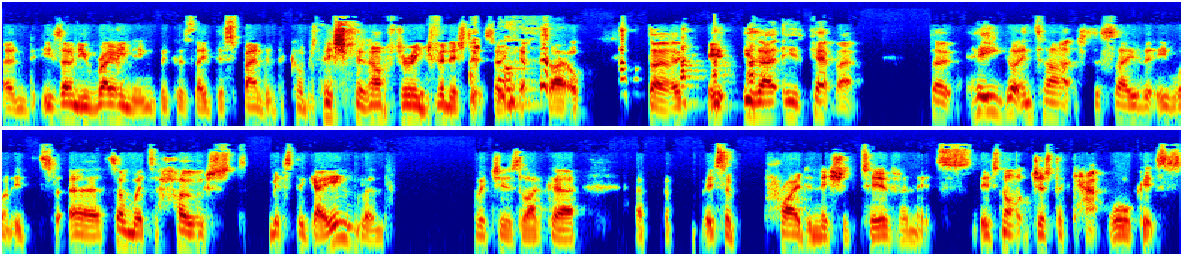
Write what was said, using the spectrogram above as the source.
And he's only reigning because they disbanded the competition after he finished it, so he kept the title. So he, he's, he's kept that. So he got in touch to say that he wanted uh, somewhere to host Mr. Gay England, which is like a, a, it's a pride initiative, and it's it's not just a catwalk; it's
